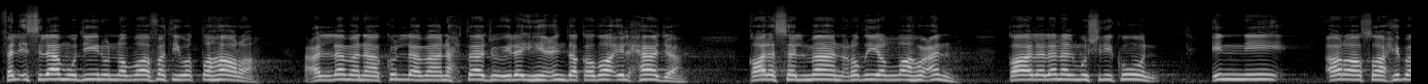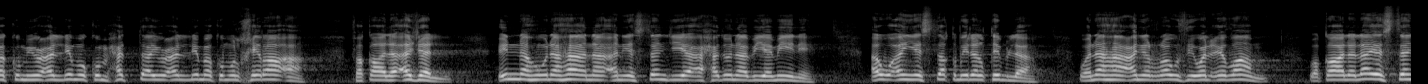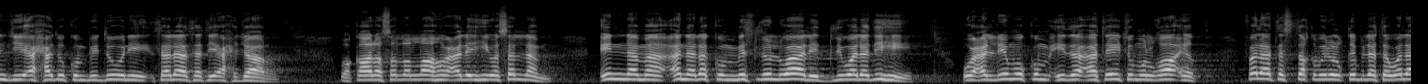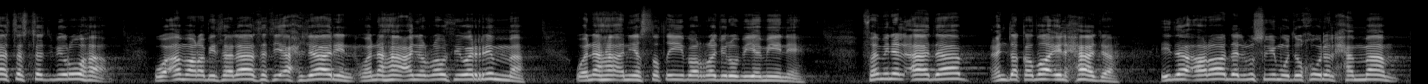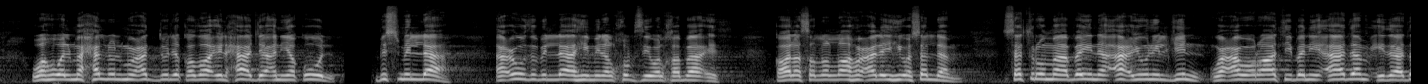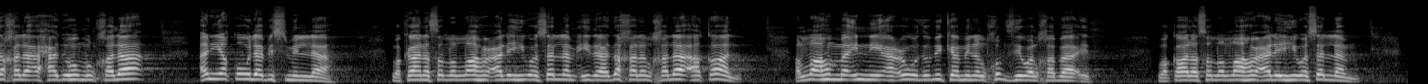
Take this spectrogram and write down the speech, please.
فالإسلام دين النظافة والطهارة. علمنا كل ما نحتاج إليه عند قضاء الحاجة. قال سلمان رضي الله عنه قال لنا المشركون إني أرى صاحبكم يعلمكم حتى يعلمكم الخراءة. فقال أجل إنه نهانا أن يستنجي أحدنا بيمينه أو أن يستقبل القبلة ونهى عن الروث والعظام. وقال لا يستنجي أحدكم بدون ثلاثة أحجار. وقال صلى الله عليه وسلم إنما أنا لكم مثل الوالد لولده أعلمكم إذا أتيتم الغائط فلا تستقبلوا القبلة ولا تستدبروها. وأمر بثلاثة أحجار ونهى عن الروث والرمة ونهى أن يستطيب الرجل بيمينه. فمن الآداب عند قضاء الحاجة إذا أراد المسلم دخول الحمام وهو المحل المعد لقضاء الحاجة أن يقول بسم الله أعوذ بالله من الخبث والخبائث. قال صلى الله عليه وسلم ستر ما بين أعين الجن وعورات بني آدم إذا دخل أحدهم الخلاء أن يقول بسم الله. وكان صلى الله عليه وسلم إذا دخل الخلاء قال اللهم إني أعوذ بك من الخبث والخبائث. وقال صلى الله عليه وسلم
